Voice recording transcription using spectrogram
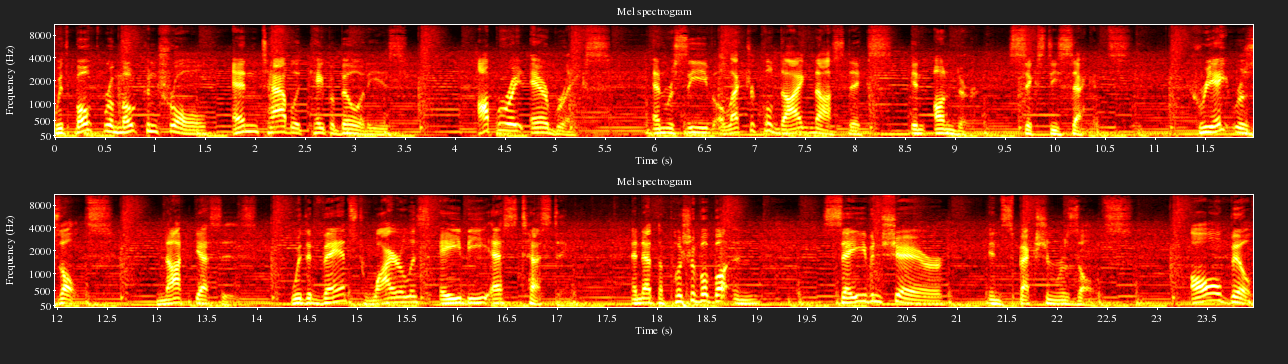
with both remote control and tablet capabilities. Operate air brakes and receive electrical diagnostics in under 60 seconds. Create results, not guesses, with advanced wireless ABS testing. And at the push of a button, save and share inspection results. All built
